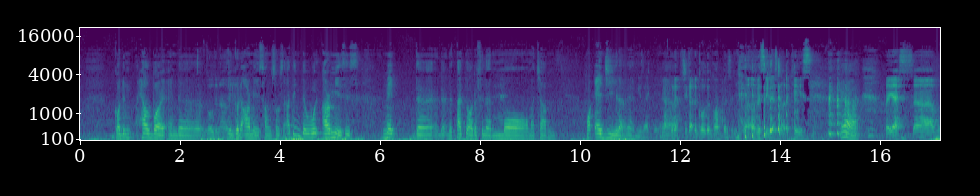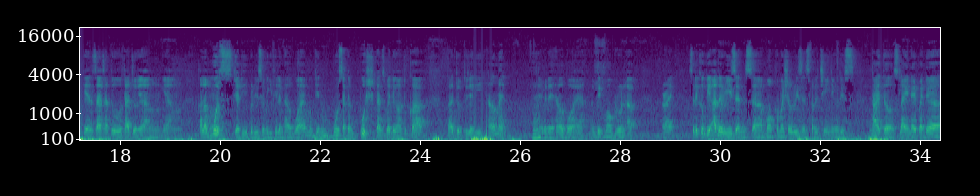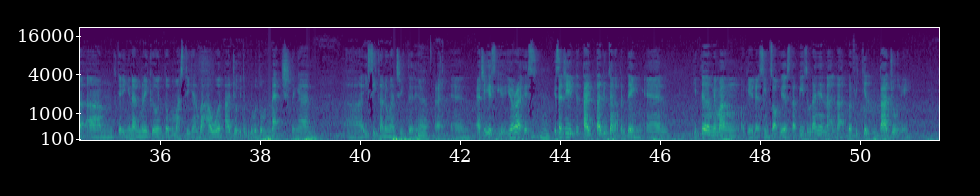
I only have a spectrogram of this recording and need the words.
Golden Hellboy and the Golden Army. eh, Golden Army sounds so sad. I think the word army is, is make the, the the title of the film more macam more edgy lah kan. Exactly. Yeah. Aku nak cakap the golden compass. But obviously that's not the case. yeah. But yes, uh, mungkin salah satu tajuk yang yang kalau Moose jadi producer bagi filem Hellboy, mungkin Moose akan push kan supaya dia orang tukar tajuk tu jadi Hellman hmm? daripada Hellboy, eh? a bit more grown up, right? So there could be other reasons, uh, more commercial reasons for the changing of this title selain daripada um, keinginan mereka untuk memastikan bahawa tajuk itu betul-betul match dengan uh, isi kandungan cerita dia Yeah. right and actually it's, you're right it's it's actually the taj- tajuk sangat penting and kita memang okay that seems obvious tapi sebenarnya nak nak berfikir tentang tajuk ni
